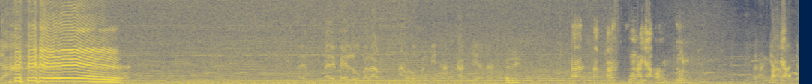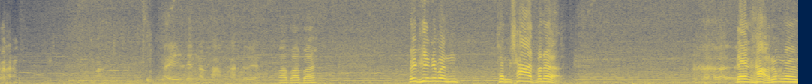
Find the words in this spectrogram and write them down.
อย่าไปไปหลุมบะลำทางหลุมมันมีทางกลับเทียนนะไปดิแต่แต่ถ้าทางยาวกว่าพี่ตูนไปทางทายางวยาวใช่กไหมว่าไอ้ยเรียงกันสามคันเลยไปไปไปเฮ้ยพี่นี่มันธงชาติปะเนี่ยแดงขาวน้ำเงิน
